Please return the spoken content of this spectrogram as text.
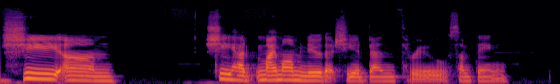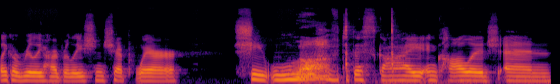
she, um, she had, my mom knew that she had been through something like a really hard relationship where she loved this guy in college and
